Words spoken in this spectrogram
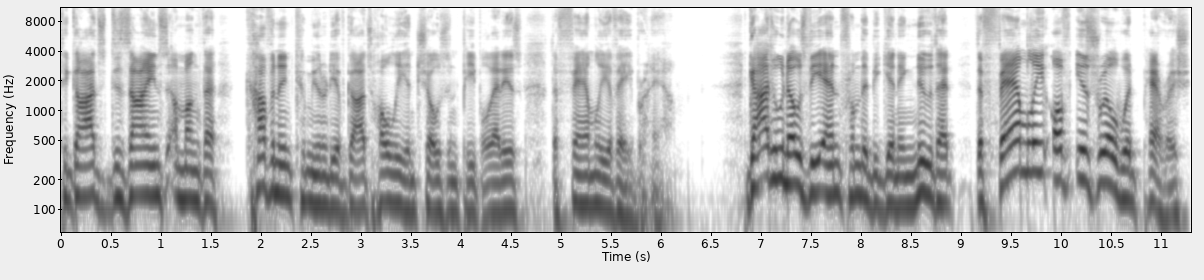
to God's designs among the covenant community of God's holy and chosen people, that is, the family of Abraham. God, who knows the end from the beginning, knew that the family of Israel would perish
